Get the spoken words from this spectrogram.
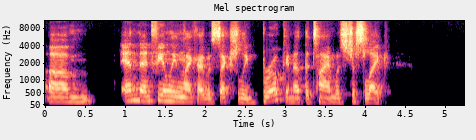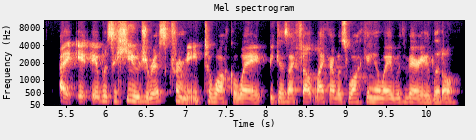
Um, and then feeling like I was sexually broken at the time was just like, I, it, it was a huge risk for me to walk away because I felt like I was walking away with very little.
